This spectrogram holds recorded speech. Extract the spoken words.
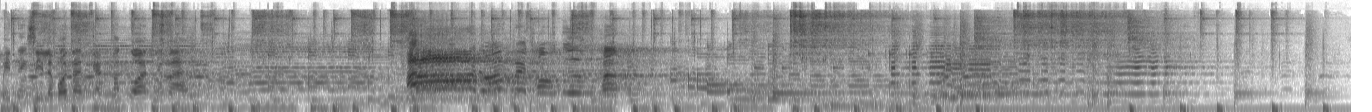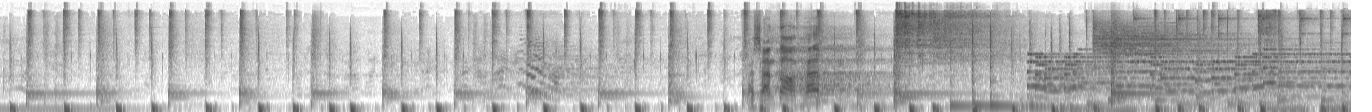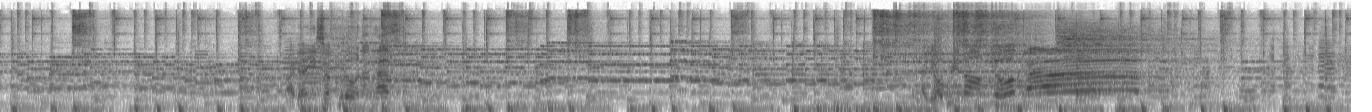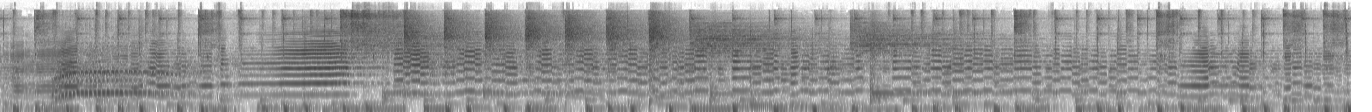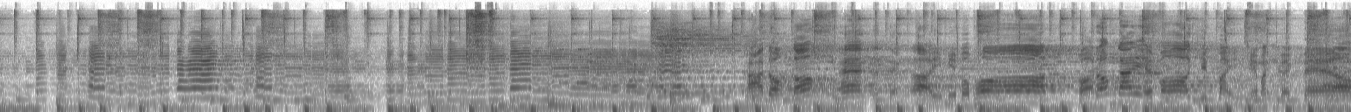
เป็นยังสีละบนนั้นกันมาก่อนยังไงอ้าดอกไม่เท่าเติมครับอาสานต่อครับ เดี๋ยวอีกสักครู่นะครับอายุพี่น้องโยครับ มีบ่พอพอร้องได้พอคิดไม่ให้มันแบกแนว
